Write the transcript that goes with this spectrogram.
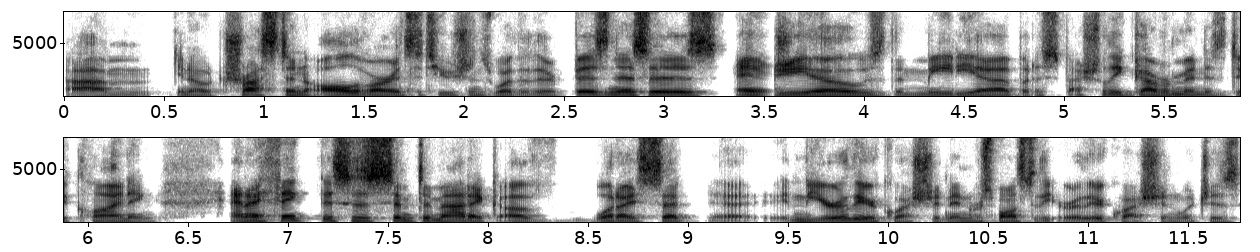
um, you know, trust in all of our institutions, whether they're businesses, NGOs, the media, but especially government, is declining. And I think this is symptomatic of what I said uh, in the earlier question, in response to the earlier question, which is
